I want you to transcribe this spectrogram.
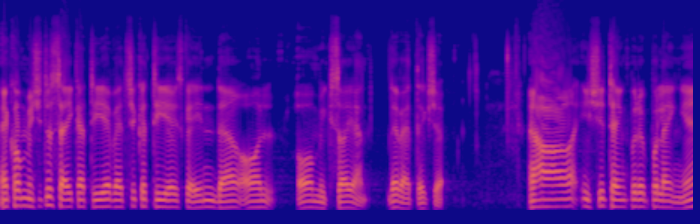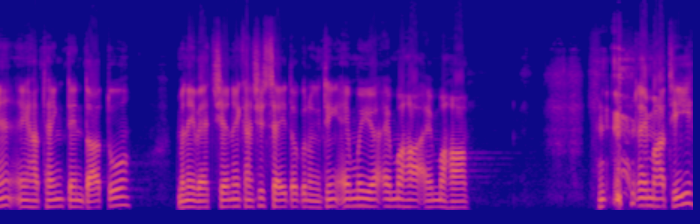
Jeg kommer ikke til å si tid, jeg vet ikke tid jeg skal inn der og, og mikse igjen. Det vet jeg ikke. Jeg har ikke tenkt på det på lenge. Jeg har tenkt en dato, men jeg vet ikke. Jeg kan ikke si dere noen ting. Jeg må, gjøre, jeg må ha Jeg må ha Jeg må ha tid.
